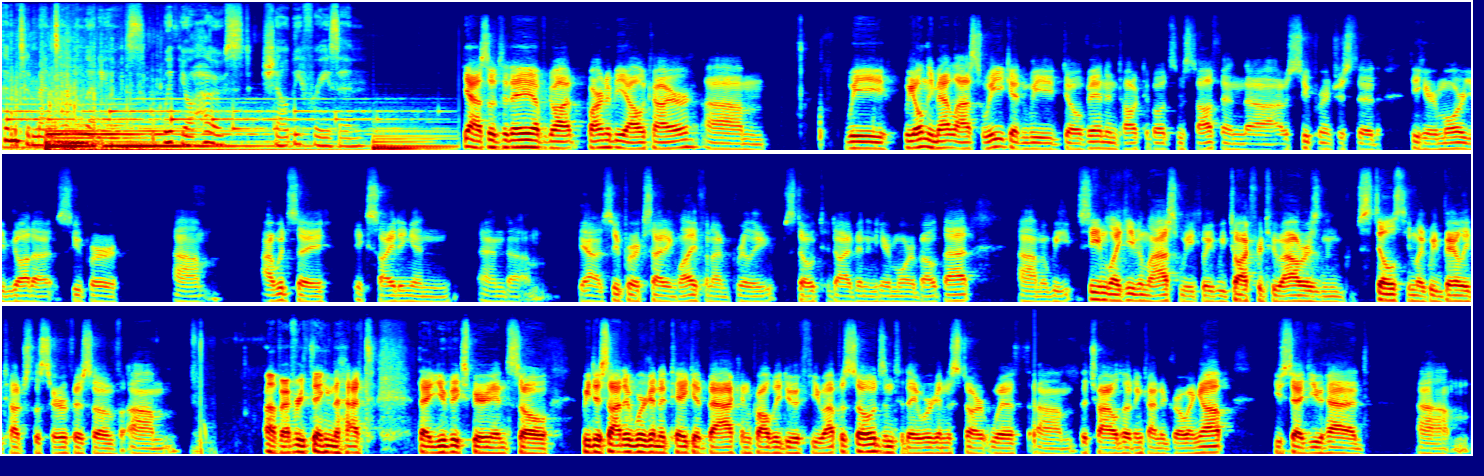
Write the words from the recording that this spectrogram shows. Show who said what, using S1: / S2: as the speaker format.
S1: Welcome to Mental Millennials with your host, Shelby Friesen.
S2: Yeah, so today I've got Barnaby Alkire. Um, we we only met last week and we dove in and talked about some stuff, and uh, I was super interested to hear more. You've got a super, um, I would say, exciting and and um, yeah, super exciting life, and I'm really stoked to dive in and hear more about that. Um, and we seemed like even last week we, we talked for two hours and still seemed like we barely touched the surface of um, of everything that that you've experienced. So we decided we're going to take it back and probably do a few episodes. And today we're going to start with um, the childhood and kind of growing up. You said you had um,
